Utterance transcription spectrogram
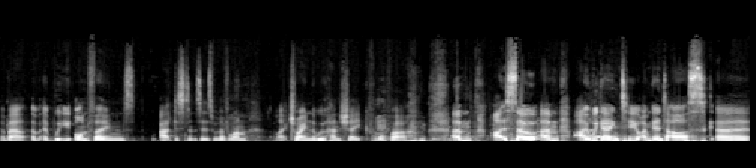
about uh, on phones at distances with everyone like trying the Wuhan shake from afar. um, uh, so um, I, we're going to. I'm going to ask uh,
